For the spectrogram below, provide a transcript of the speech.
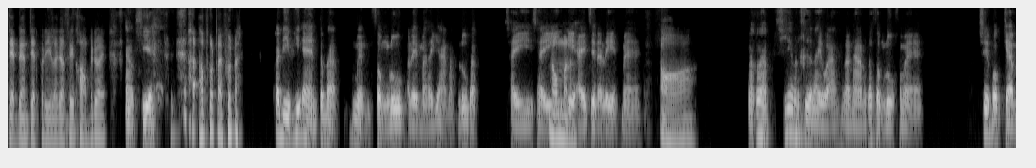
เจ็ดเดือนเจ็ดพอดีเราจะซื้อของไปด้วยอ้าวเชียเอาพูดไปพูดไปพอดีพี่แอนก็แบบเหมือนส่งรูปอะไรมาสักอย่างแบบรูปแบบใช้ใช้นมอะเหรอ AI generate มา อ๋อเราก็แบบเชี่ยมันคืออะไรวะ แล้วน้ำก็ส่งรูปเข้ามา ชื่อโปรแกรม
